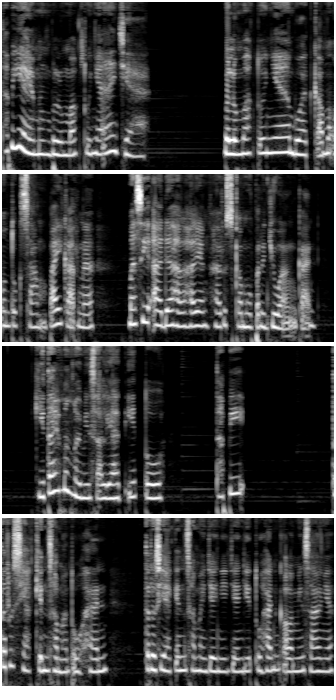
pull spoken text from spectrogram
Tapi ya emang belum waktunya aja. Belum waktunya buat kamu untuk sampai karena masih ada hal-hal yang harus kamu perjuangkan. Kita emang nggak bisa lihat itu, tapi terus yakin sama Tuhan, terus yakin sama janji-janji Tuhan kalau misalnya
